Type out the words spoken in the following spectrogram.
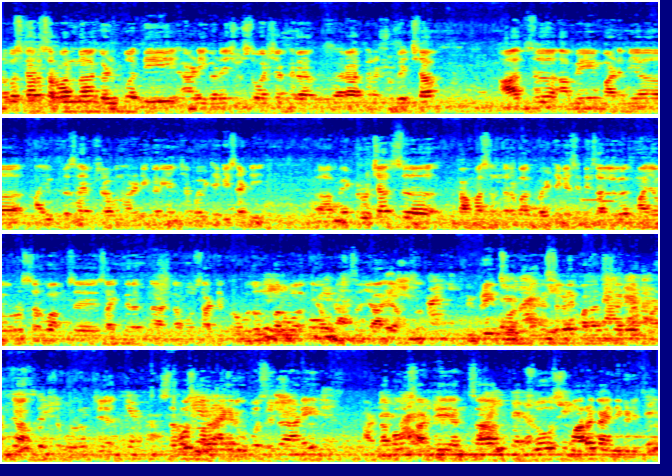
नमस्कार सर्वांना. गणपती आणि गणेश उत्सवाच्या खऱ्या खऱ्या अर्थानं शुभेच्छा. आज आम्ही माननीय आयुक्त साहेब श्रवण हर्डीकर यांच्या बैठकीसाठी मेट्रोच्याच कामासंदर्भात बैठकीसाठी चाललेलो आहेत. माझ्याबरोबर सर्व आमचे साहित्यरत्न अण्णाभाऊ साठे प्रबोधन पर्व या जे आहे आमचं पिंपरी चिंचवड सगळे पदाधिकारी आहेत माननीय अध्यक्ष बोलवचे सर्वच पदाधिकारी उपस्थित आहे. आणि अण्णाभाऊ साठे यांचा जो स्मारक आहे निगडीतलं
